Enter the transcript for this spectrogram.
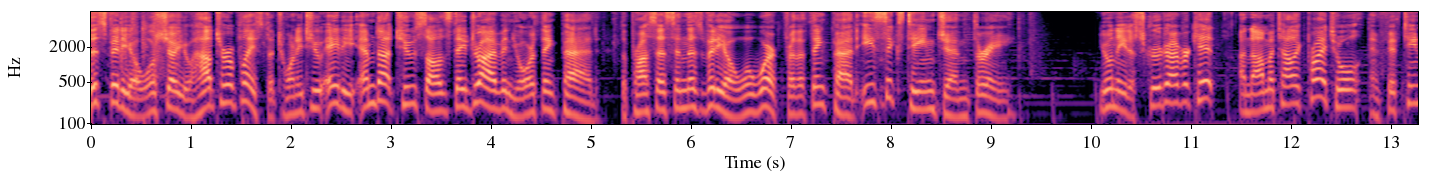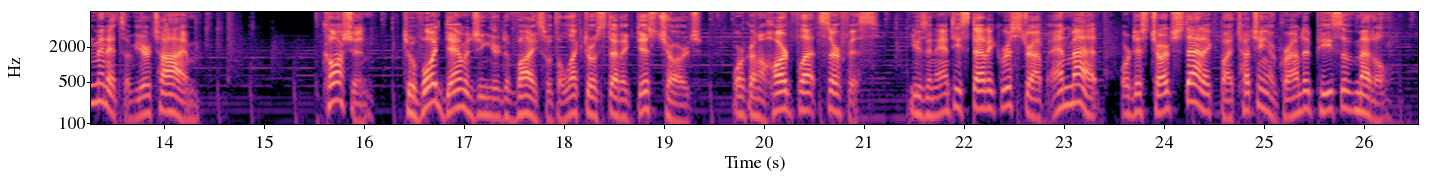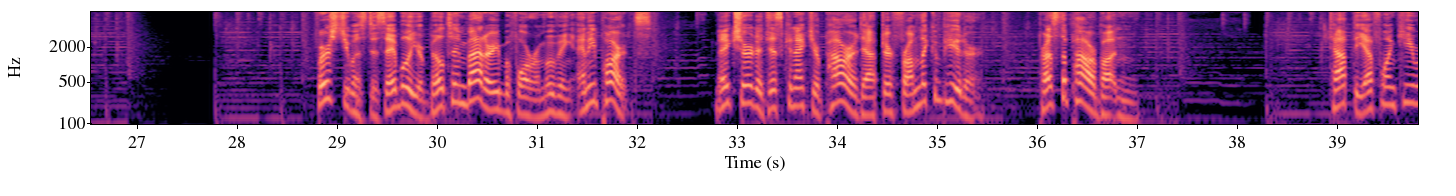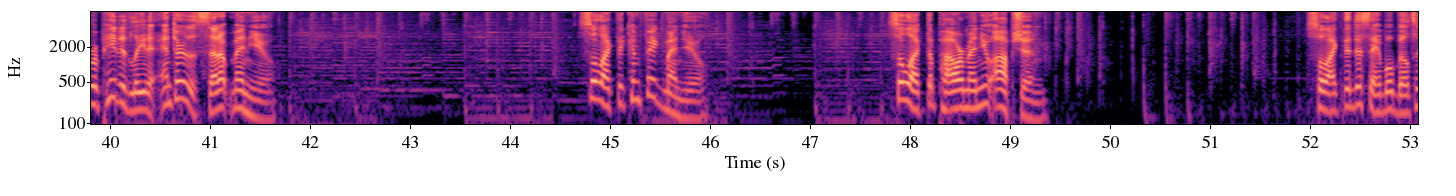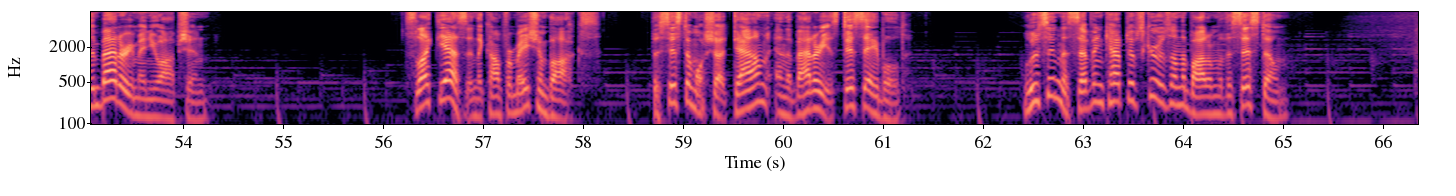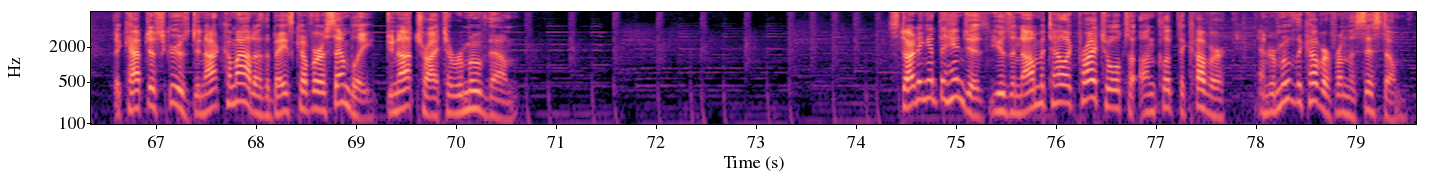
This video will show you how to replace the 2280 M.2 solid-state drive in your ThinkPad. The process in this video will work for the ThinkPad E16 Gen 3. You'll need a screwdriver kit, a non-metallic pry tool, and 15 minutes of your time. Caution! To avoid damaging your device with electrostatic discharge, work on a hard flat surface. Use an anti-static wrist strap and mat, or discharge static by touching a grounded piece of metal. First, you must disable your built-in battery before removing any parts. Make sure to disconnect your power adapter from the computer. Press the power button. Tap the F1 key repeatedly to enter the setup menu. Select the config menu. Select the power menu option. Select the disable built-in battery menu option. Select yes in the confirmation box. The system will shut down and the battery is disabled. Loosen the 7 captive screws on the bottom of the system. The captive screws do not come out of the base cover assembly. Do not try to remove them. Starting at the hinges, use a non-metallic pry tool to unclip the cover and remove the cover from the system.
